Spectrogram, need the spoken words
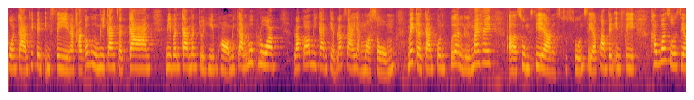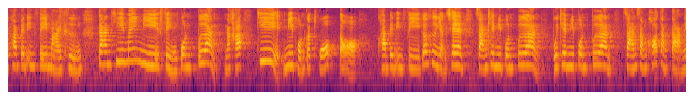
บวนการที่เป็นอินทรีย์นะคะ ก็คือมีการจัดการมีการบรรจุหีบห่อมีการรวบรวม แล้วก็มีการเก็บรักษาอย่างเหมาะสม ไม่เกิดการปนเปื้อนหรือไม่ให้สุ่มเสี่ยงสูญเสียความเป็นอินทรีย์คำว่าสูญเสียความเป็นอินทรีย์หมายถึง การที่ไม่มีสิ่งปนเปื้อนนะคะ ที่มีผลกระทบต่อ ความเป็นอินทรีย์ก็คืออย่างเช่น สารเคมีปนเปื้อน ปุ๋ยเคมีปนเปื้อน สารสังเคราะห์ต่างๆ ใน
